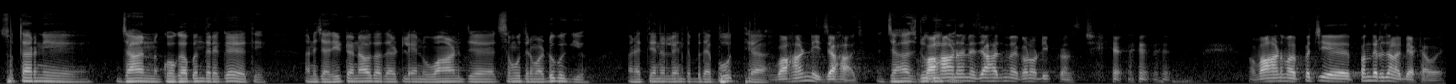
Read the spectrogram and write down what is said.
સુતારની જાન ઘોઘા બંદરે ગઈ હતી અને જ્યાં રિટર્ન આવતા હતા એટલે એનું વાહન જે સમુદ્રમાં ડૂબી ગયું. અને તેને લઈને બધા ભૂત થયા. વાહનની જહાજ. જહાજ વાહન અને જહાજમાં ઘણો ડિફરન્સ છે. વાહનમાં પછી પંદર જણા બેઠા હોય.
